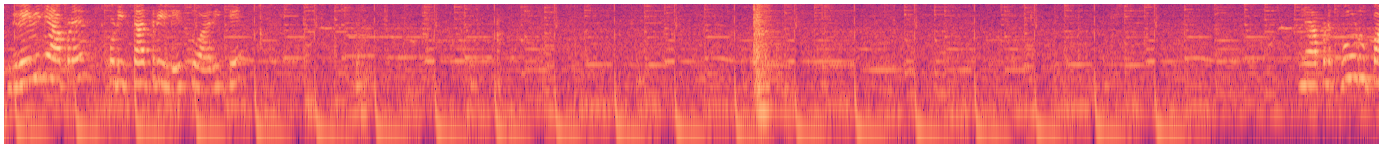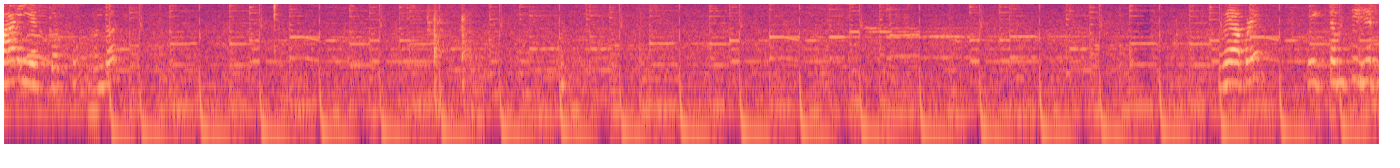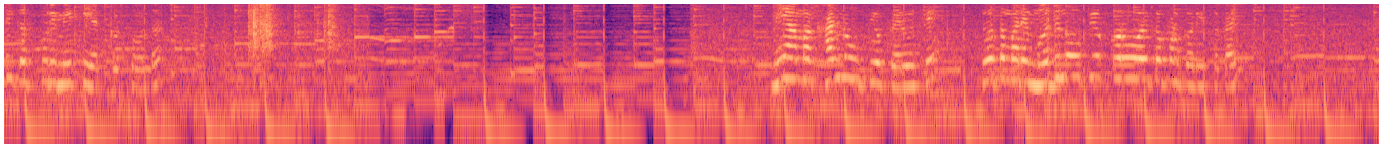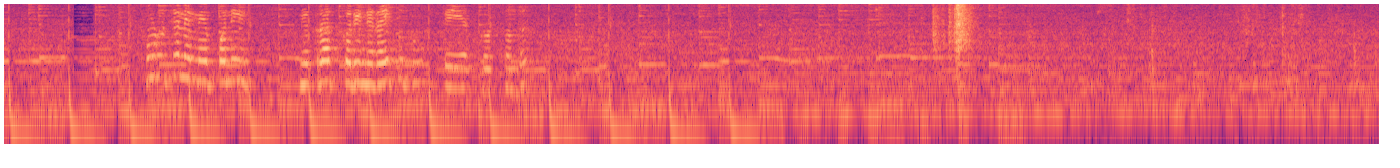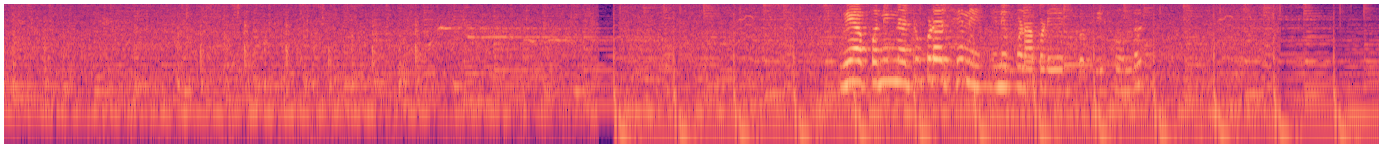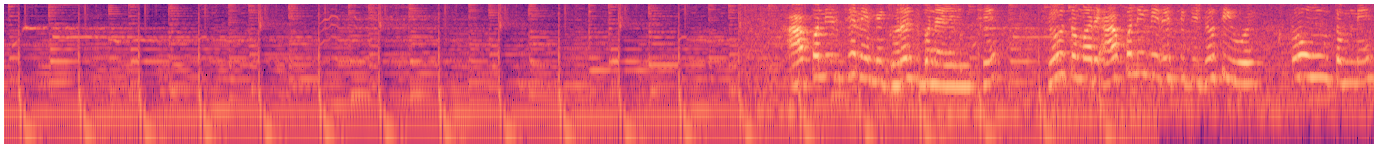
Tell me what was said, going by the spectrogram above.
ગ્રેવીને આપણે થોડી સાતરી લઈશું આ રીતે. ને આપણે થોડું પાણી એડ કરશું, અંદર. હવે આપણે એક ચમચી જેટલી કસ્તુરી મેથી એડ કરશું, અંદર. મેં આમાં ખાંડનો ઉપયોગ કર્યો છે. જો તમારે મધનો ઉપયોગ કરવો હોય તો પણ કરી શકાય. થોડું છે ને મેં પનીર, મેં ક્રશ કરીને રાખ્યું હતું, તે એડ કરશું અંદર. હવે આ પનીરના ટુકડા છે ને, એને પણ આપણે એડ કરી દઈશું અંદર. આ પનીર છે ને મેં ઘરે જ બનાવેલું છે. જો તમારે આ પનીરની રેસીપી જોતી હોય, તો હું તમને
